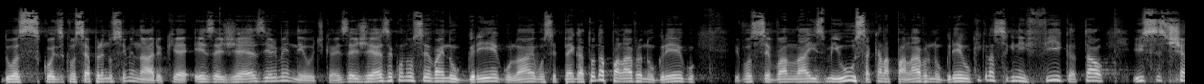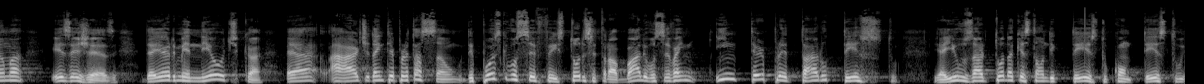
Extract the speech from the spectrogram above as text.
duas coisas que você aprende no seminário, que é exegese e hermenêutica. Exegese é quando você vai no grego lá, e você pega toda a palavra no grego, e você vai lá e esmiuça aquela palavra no grego, o que ela significa tal, isso se chama exegese. Daí a hermenêutica é a arte da interpretação. Depois que você fez todo esse trabalho, você vai interpretar o texto. E aí usar toda a questão de texto, contexto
